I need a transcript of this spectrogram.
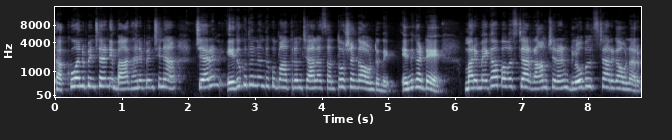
తక్కువ అనిపించారని బాధ అనిపించిన చరణ్ ఎదుగుతున్నందుకు మాత్రం చాలా సంతోషంగా ఉంటుంది. ఎందుకంటే మరి mega power star Ram Charan global స్టార్గా ఉన్నారు.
